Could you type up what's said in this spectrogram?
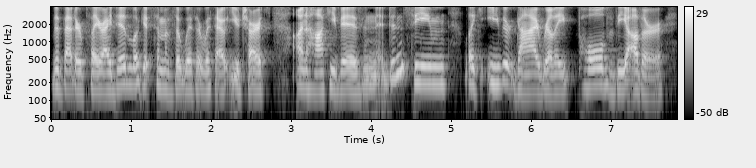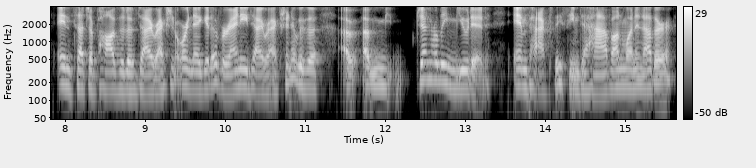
the better player. I did look at some of the with or without you charts on HockeyViz, and it didn't seem like either guy really pulled the other in such a positive direction or negative or any direction. It was a, a, a generally muted impact they seemed to have on one another.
